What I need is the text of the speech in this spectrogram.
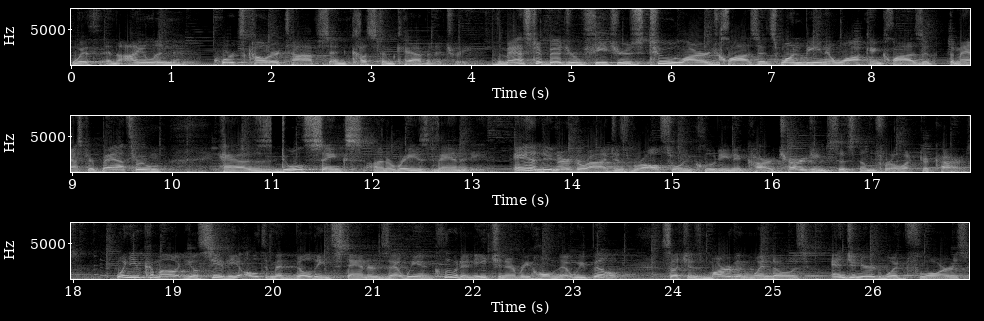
with an island, quartz countertops, and custom cabinetry. The master bedroom features two large closets, one being a walk-in closet. The master bathroom has dual sinks on a raised vanity. And in our garages, we're also including a car charging system for electric cars. When you come out, you'll see the ultimate building standards that we include in each and every home that we build such as Marvin windows, engineered wood floors,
